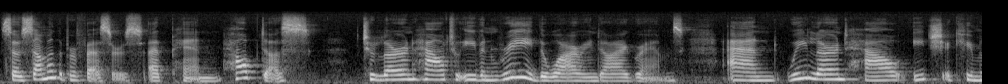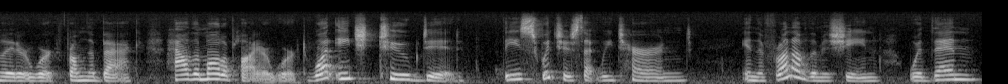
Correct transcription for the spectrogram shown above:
So some of the professors at Penn helped us to learn how to even read the wiring diagrams. And we learned how each accumulator worked from the back, how the multiplier worked, what each tube did. These switches that we turned in the front of the machine would then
